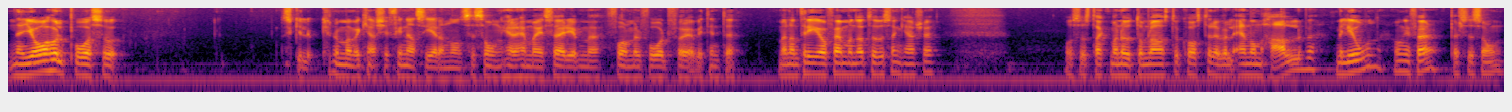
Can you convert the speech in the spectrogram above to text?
när jag höll på så skulle, kunde man väl kanske finansiera någon säsong här hemma i Sverige med Formel Ford för, jag vet inte, mellan 300 och 500 000 kanske. Och så stack man utomlands, då kostade det väl en och en halv miljon ungefär per säsong.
